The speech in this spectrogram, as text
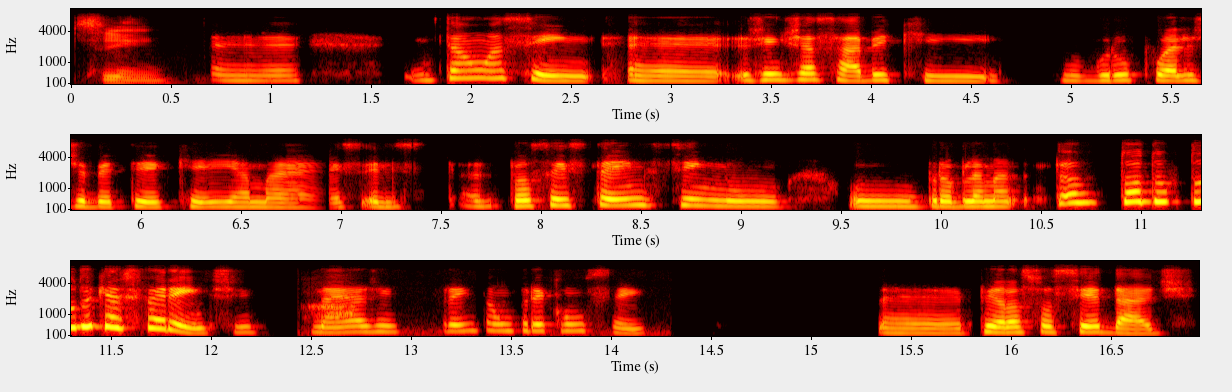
Sim. É, então, assim, é, a gente já sabe que no grupo LGBTQIA+, eles, vocês têm, sim, um, um problema... to- Todo, tudo que é diferente, né? A gente enfrenta um preconceito é, pela sociedade.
